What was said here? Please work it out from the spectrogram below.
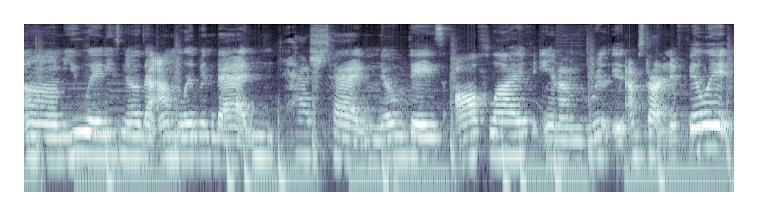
um, you ladies know that I'm living that hashtag no days off life and I'm really I'm starting to feel it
